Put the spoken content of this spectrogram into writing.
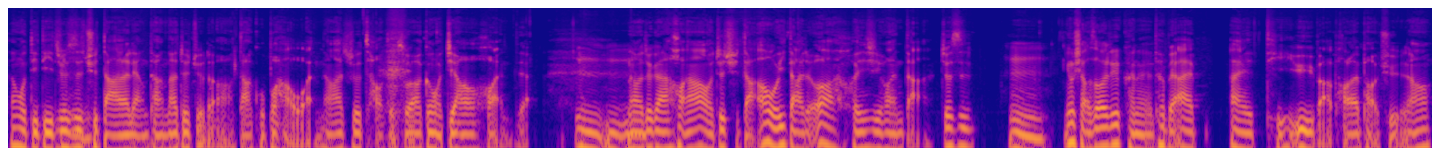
但我弟弟就是去打了两堂，他就觉得啊、哦，打鼓不好玩，然后他就吵着说要跟我交换这样，嗯嗯，然后我就跟他换，然后我就去打，哦，我一打就哇，很喜欢打，就是嗯，因为小时候就可能特别爱爱体育吧，跑来跑去，然后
